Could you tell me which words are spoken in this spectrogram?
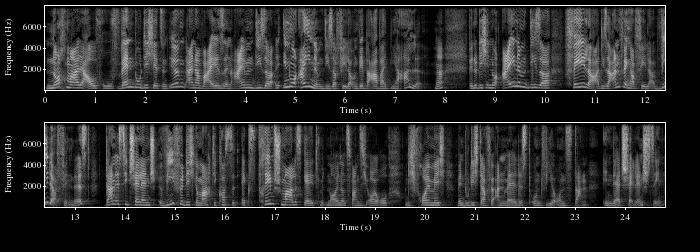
nochmal der Aufruf, wenn du dich jetzt in irgendeiner Weise in einem dieser, in nur einem dieser Fehler, und wir bearbeiten ja alle, ne? Wenn du dich in nur einem dieser Fehler, dieser Anfängerfehler wiederfindest, dann ist die Challenge wie für dich gemacht. Die kostet extrem schmales Geld mit 29 Euro. Und ich freue mich, wenn du dich dafür anmeldest und wir uns dann in der Challenge sehen.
